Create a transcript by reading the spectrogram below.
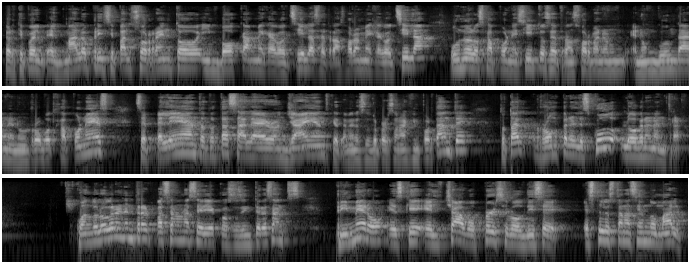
pero tipo el, malo principal Sorrento invoca a Mechagodzilla, se transforma en Mechagodzilla, uno de los japonesitos se transforma en un, en un Gundam, en un robot japonés, se pelean, ta, ta, ta, sale Iron Giant, que también es otro personaje importante, total, rompen el escudo, logran entrar. Cuando logran entrar pasan una serie de cosas interesantes. Primero es que el chavo Percival dice, es que lo están haciendo mal.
